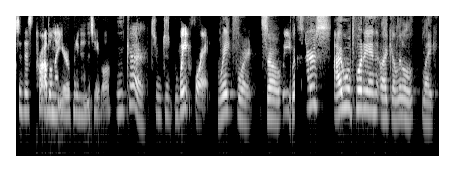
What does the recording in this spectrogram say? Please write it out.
to this problem that you're putting on the table. Okay. So just wait for it. Wait for it. So, Wait. listeners, I will put in like a little like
